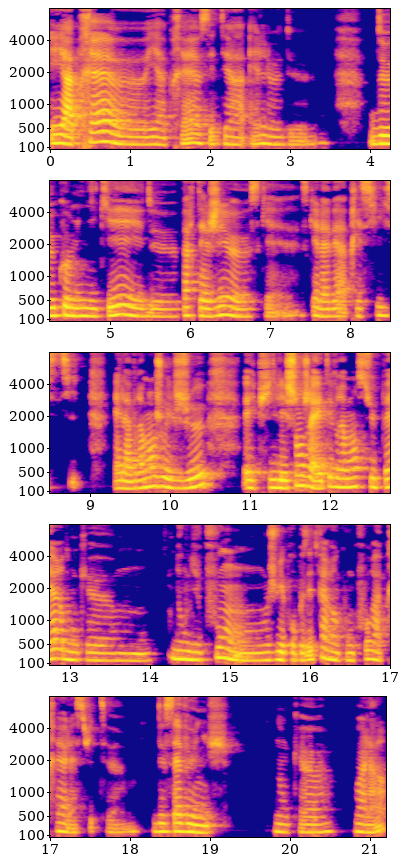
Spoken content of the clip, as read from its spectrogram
Et après, euh, et après c'était à elle de, communiquer et de partager euh, ce qu'elle avait apprécié ici. Elle a vraiment joué le jeu. Et puis l'échange a été vraiment super. Donc, euh, donc du coup, je lui ai proposé de faire un concours après à la suite de sa venue. Donc voilà.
